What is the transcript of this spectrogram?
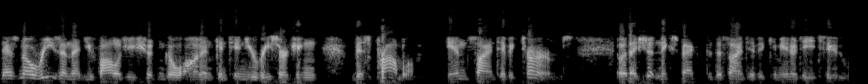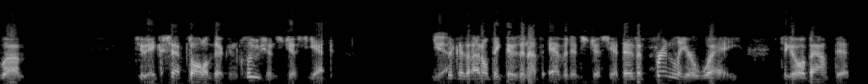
there's no reason that ufology shouldn't go on and continue researching this problem in scientific terms. But they shouldn't expect the scientific community to um, to accept all of their conclusions just yet. Yeah. Because I don't think there's enough evidence just yet. There's a friendlier way to go about this,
